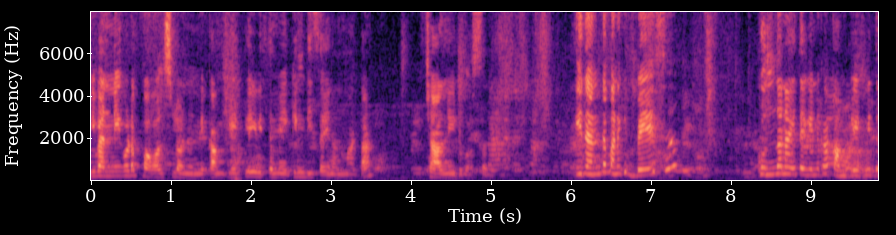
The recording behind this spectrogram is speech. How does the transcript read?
ఇవన్నీ కూడా పాల్స్లో నుండి కంప్లీట్లీ విత్ మేకింగ్ డిజైన్ అన్నమాట. చాలా నీట్గా వస్తుంది. ఇదంతా మనకి బేస్ కుందన్ అయితే కనుక కంప్లీట్ విత్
